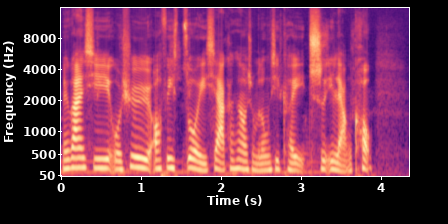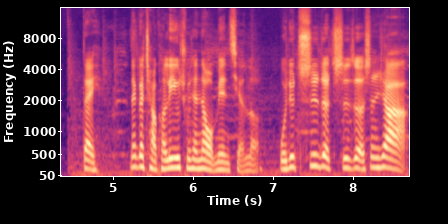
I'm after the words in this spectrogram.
没关系，我去 office 做一下，看看有什么东西可以吃一两口。对。”那个巧克力又出现在我面前了，我就吃着吃着，剩下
